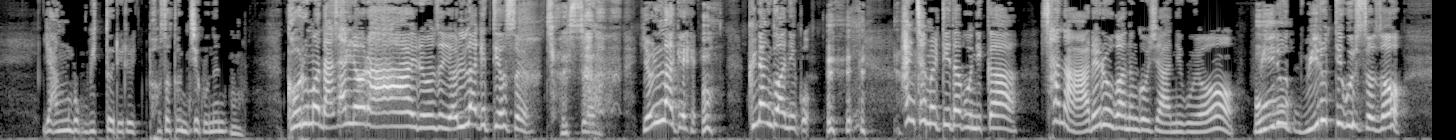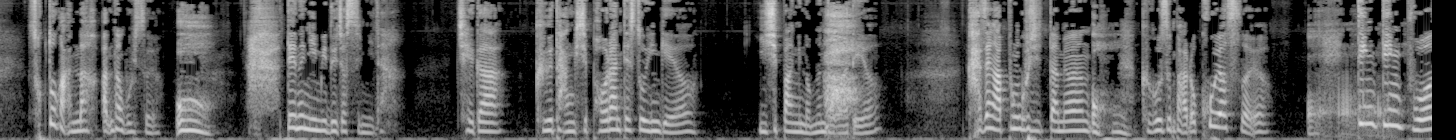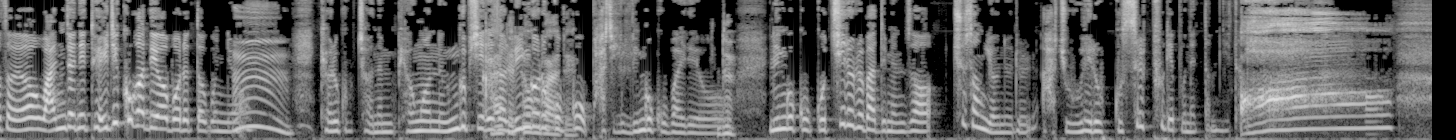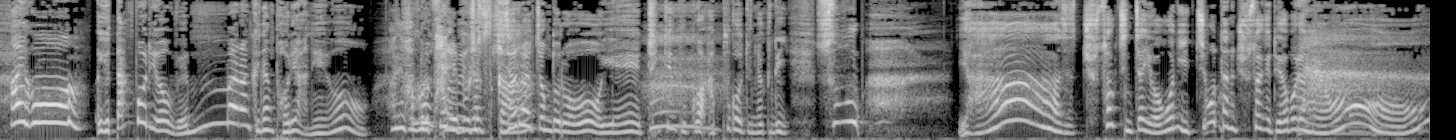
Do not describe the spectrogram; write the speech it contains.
양복 밑도리를 벗어 던지고는 응. 걸음아 나 살려라 이러면서 연락에 뛰었어요. 잘했어. 연락에 그냥도 아니고 한참을 뛰다 보니까 산 아래로 가는 것이 아니고요 위로 위로 뛰고 있어서 속도가 안, 나, 안 나고 있어요. 어, 때는 이미 늦었습니다. 제가 그 당시 벌한테 쏘인 게요. 20방이 넘는다고 하대요. 가장 아픈 곳이 있다면 어, 그곳은 바로 코였어요. 띵띵 부어서요. 완전히 돼지코가 되어버렸더군요. 음, 결국 저는 병원 응급실에서 돼, 링거를. 꽂고 맞아 링거 꼽아야 돼요. 네. 링거 꽂고 치료를 받으면서 추석 연휴를 아주 외롭고 슬프게 보냈답니다. 아, 아이고 이게 땅벌이요. 웬만한 그냥 벌이 아니에요. 아니, 한 그걸 밟으셨을까? 기절할 정도로, 예, 튕튕 붓고 아프거든요. 근데 숨을, 야, 추석 진짜 영원히 잊지 못하는 추석이 되어버렸네요.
